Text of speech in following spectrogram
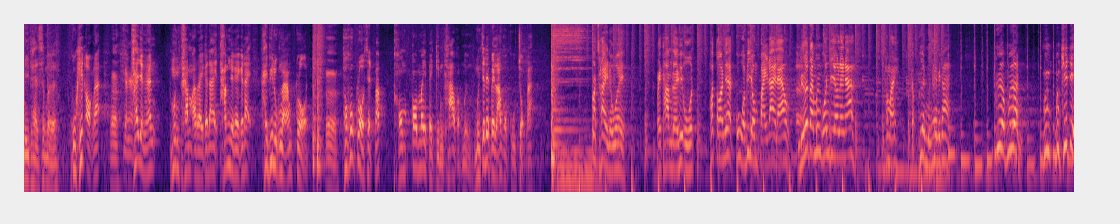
มีแผนเสมอ กูคิดออกแล้วเออยังไงถ้าอย่างนั้นมึงทำอะไรก็ได้ทำยังไงก็ได้ ให้พี่ลูกน้ำโกรธ เออ พอเขาโกรธเสร็จปั๊บเขาก็ไม่ไปกินข้าวกับมึง มึงจะได้ไปเล้ากับกูจบปะก็ใช่นะเว้ย ไปทำเลยพี่อู๊ดเพราะตอนเนี้ยกูกับพี่ยมไปได้แล้ว เหลือแต่มึงคนเดียวเลยนะทำไมกับเพื่อนมึงให้ไม่ได้ เพื่อเพื่อนมึงมึงคิดดิ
